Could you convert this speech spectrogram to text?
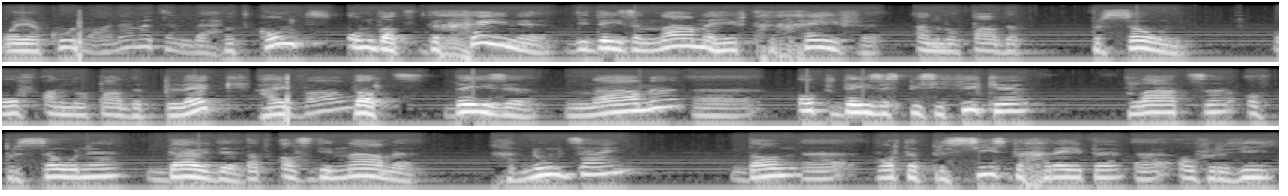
ويكون علامة له. Het komt omdat degene die deze namen heeft gegeven aan een bepaalde persoon of aan een bepaalde plek, hij wou dat deze namen uh, op deze specifieke plaatsen of personen duiden. Dat als die namen genoemd zijn, dan uh, wordt er precies begrepen uh, over wie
